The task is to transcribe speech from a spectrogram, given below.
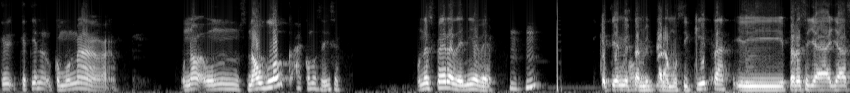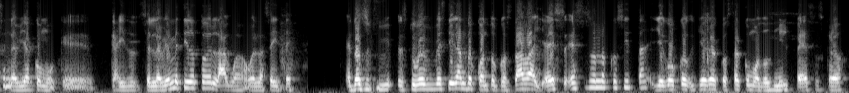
¿Qué, qué tiene? Como una. una un snow globe. Ah, ¿Cómo se dice? Una esfera de nieve. Que tiene Ajá. también para musiquita. Y, pero ese ya, ya se le había como que caído. Se le había metido todo el agua o el aceite. Entonces estuve investigando cuánto costaba. Es, esa sola cosita llegó, llega a costar como dos mil pesos, creo.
